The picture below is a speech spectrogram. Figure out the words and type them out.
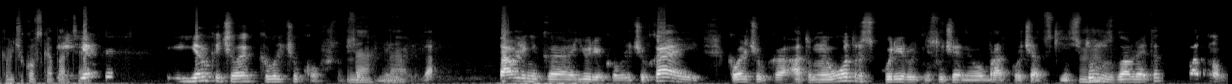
Ковальчуковская партия. Кириенко, Кириенко человек Ковальчуков, чтобы да, все понимали, да. да ставленника Юрия Ковальчука, и Ковальчук атомную отрасль курирует, не случайно его брат Курчатовский институт mm-hmm. возглавляет. Это в одном.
